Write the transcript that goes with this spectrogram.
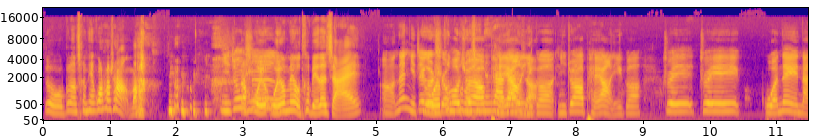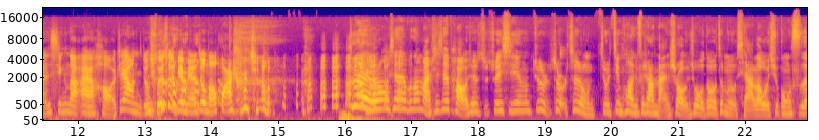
对我不能成天逛商场吧？你就是，然后我又我又没有特别的宅啊，那你这个时候就要培养一个，你就要培养一个追追国内男星的爱好，这样你就随随便便就能花出去了。对，然后我现在不能满世界跑去追星，就是就是这种就是境况就非常难受。你说我都有这么有钱了，我去公司，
